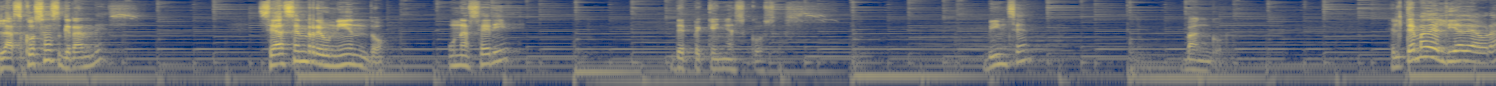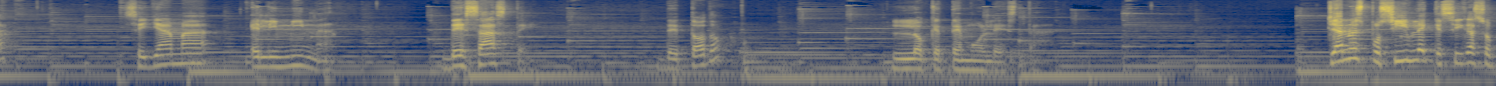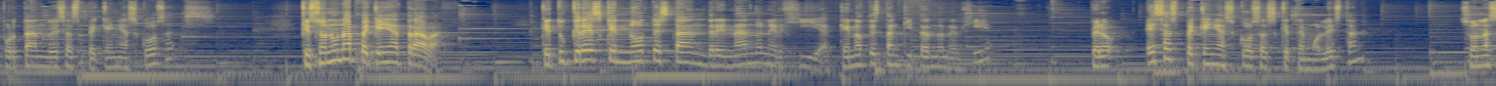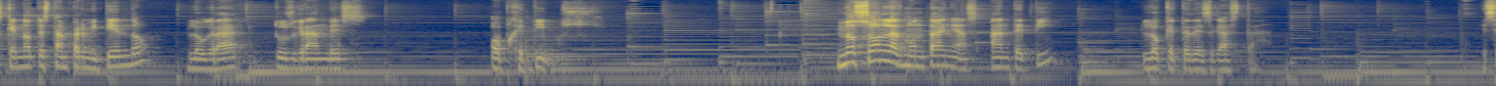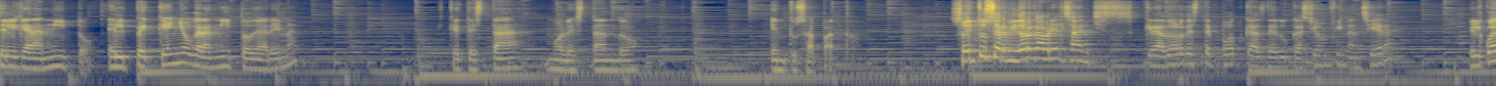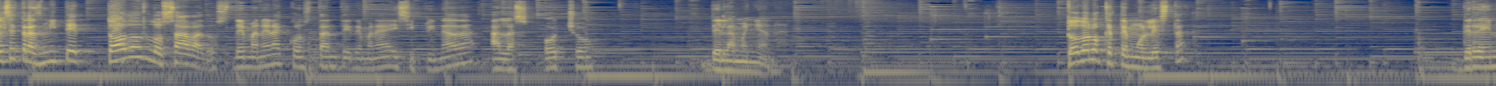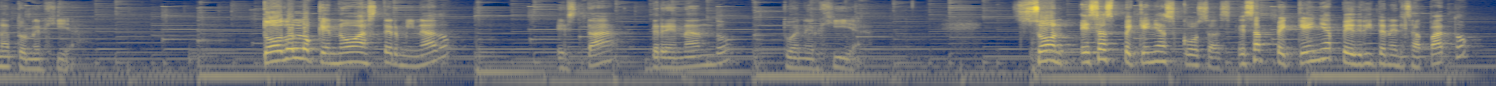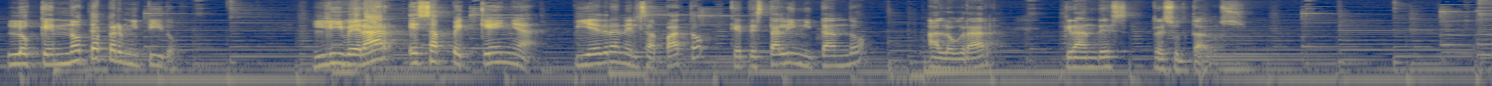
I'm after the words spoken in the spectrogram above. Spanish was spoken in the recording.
Las cosas grandes se hacen reuniendo una serie de pequeñas cosas. Vincent Van Gogh. El tema del día de ahora se llama Elimina, deshazte de todo lo que te molesta. Ya no es posible que sigas soportando esas pequeñas cosas que son una pequeña traba, que tú crees que no te están drenando energía, que no te están quitando energía, pero esas pequeñas cosas que te molestan son las que no te están permitiendo lograr tus grandes objetivos. No son las montañas ante ti lo que te desgasta es el granito, el pequeño granito de arena que te está molestando en tu zapato. Soy tu servidor Gabriel Sánchez, creador de este podcast de educación financiera, el cual se transmite todos los sábados de manera constante y de manera disciplinada a las 8 de la mañana. Todo lo que te molesta drena tu energía. Todo lo que no has terminado está drenando tu energía. Son esas pequeñas cosas, esa pequeña pedrita en el zapato, lo que no te ha permitido liberar esa pequeña piedra en el zapato que te está limitando a lograr grandes resultados.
